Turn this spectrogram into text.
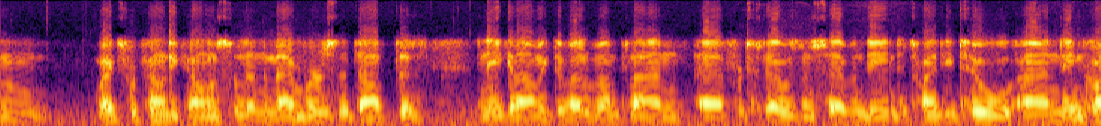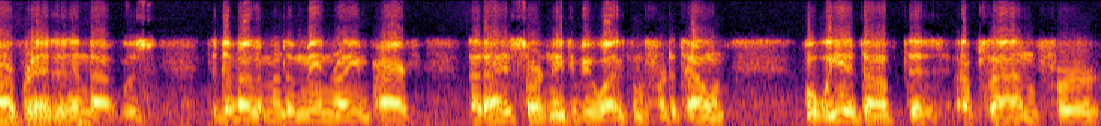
um, Wexford County Council and the members adopted an economic development plan uh, for 2017 to 22, and incorporated in that was the development of Min Ryan Park. Now, that is certainly to be welcomed for the town, but we adopted a plan for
